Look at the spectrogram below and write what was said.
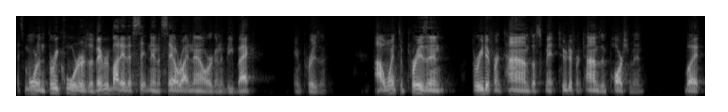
That's more than three quarters of everybody that's sitting in a cell right now are going to be back in prison. I went to prison three different times. I spent two different times in Parchman. But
